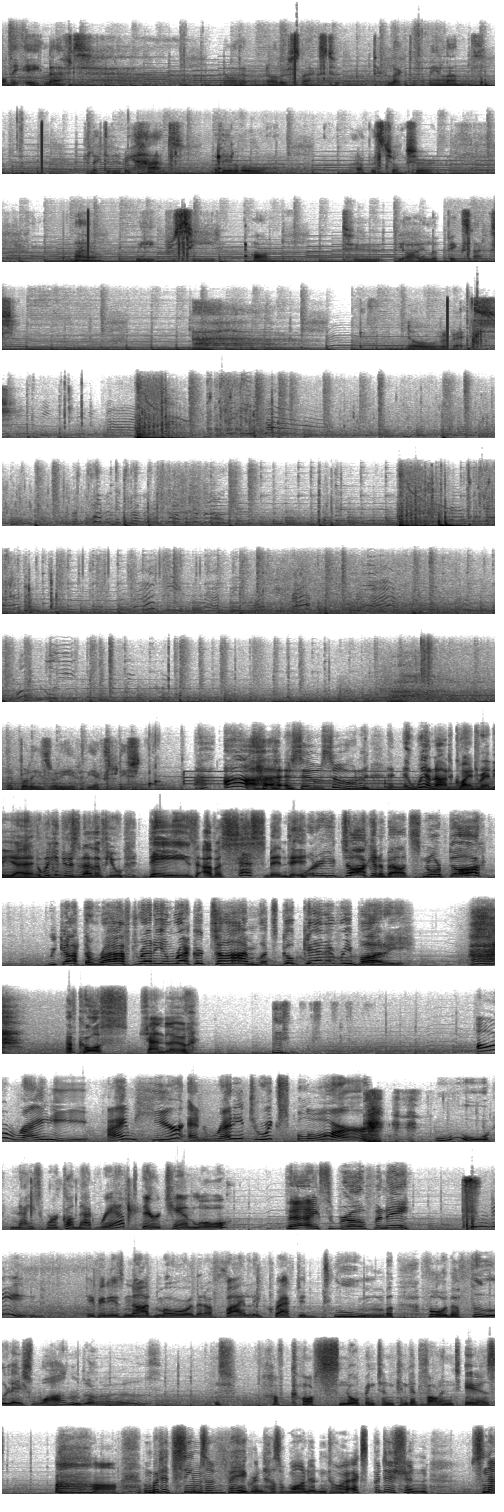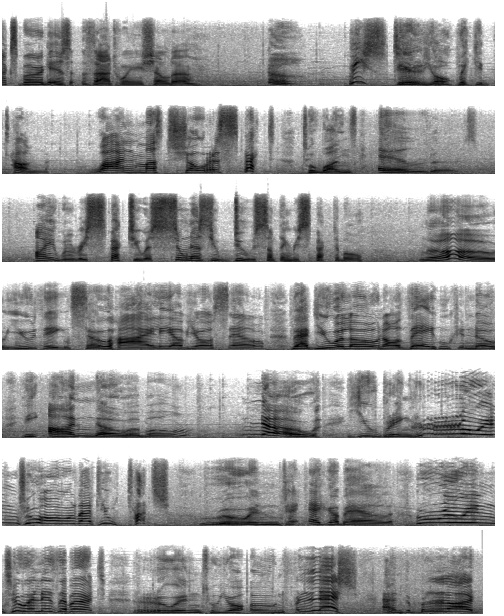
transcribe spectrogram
only eight left. No other, no other snacks to, to collect on the mainland. Collected every hat available at this juncture. And now we proceed on to the Isle of Bigsnax. Ah, no regrets. Everybody's ready for the expedition. Ah, so soon? We're not quite ready. Uh, we could use another few days of assessment. What are you talking about, Snorp Dog? We got the raft ready in record time. Let's go get everybody. Ah, of course, Chandlo. Alrighty, I'm here and ready to explore. Ooh, nice work on that raft there, Chandlo. Thanks, Brophany. Indeed. If it is not more than a finely crafted tomb for the foolish wanderers. Of course, Snorpington can get volunteers. Ah, but it seems a vagrant has wandered into our expedition. Snacksburg is that way, Shelda. Be still your wicked tongue. One must show respect to one's elders. I will respect you as soon as you do something respectable. No, you think so highly of yourself that you alone are they who can know the unknowable? No! You bring ruin to all that you touch! Ruin to Eggabell! Ruin to Lizbert! Ruin to your own flesh and blood!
